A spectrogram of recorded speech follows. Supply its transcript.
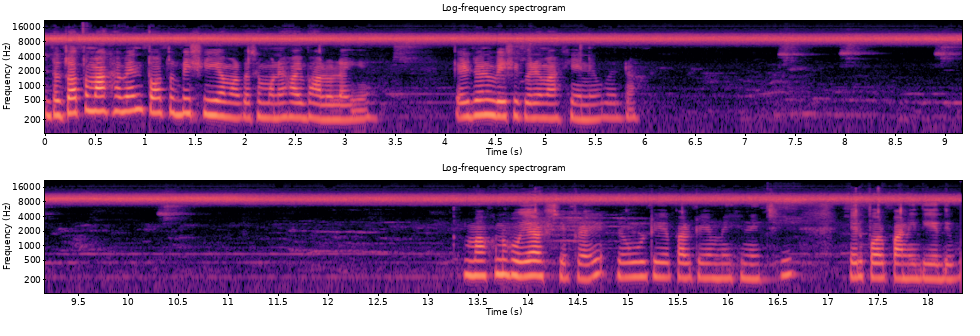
এটা যত মাখাবেন, তত বেশি আমার কাছে মনে হয় ভালো লাগে। এর জন্য বেশি করে মাখিয়ে নেব এটা। মাখানো হয়ে আসছে প্রায়। উল্টিয়ে পাল্টিয়ে মেখে নিচ্ছি। এরপর পানি দিয়ে দিব।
